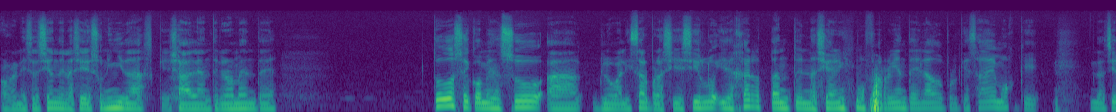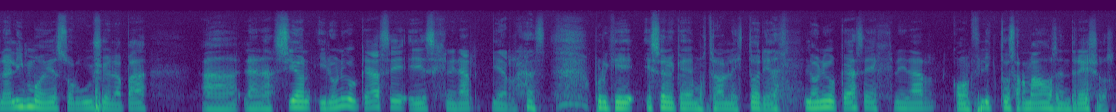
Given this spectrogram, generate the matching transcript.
Organización de Naciones Unidas, que ya hablé anteriormente. Todo se comenzó a globalizar, por así decirlo, y dejar tanto el nacionalismo ferviente de lado, porque sabemos que nacionalismo es orgullo de la paz a la nación y lo único que hace es generar guerras, porque eso es lo que ha demostrado la historia. Lo único que hace es generar conflictos armados entre ellos.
